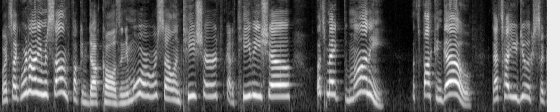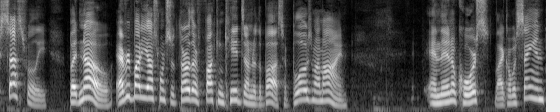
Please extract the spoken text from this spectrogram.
where it's like we're not even selling fucking duck calls anymore. We're selling t-shirts. We've got a TV show. Let's make the money. Let's fucking go. That's how you do it successfully. But no, everybody else wants to throw their fucking kids under the bus. It blows my mind. And then, of course, like I was saying,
